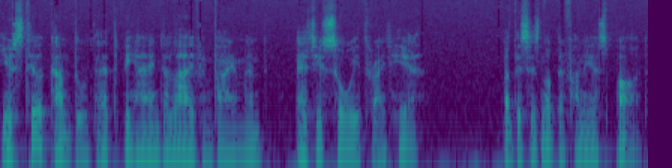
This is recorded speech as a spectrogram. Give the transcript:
you still can't do that behind a live environment as you saw it right here. But this is not the funniest part.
